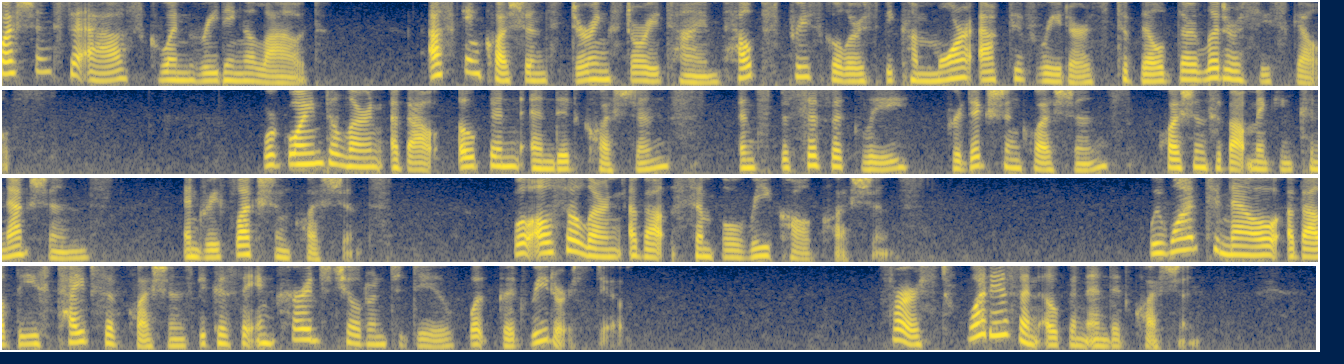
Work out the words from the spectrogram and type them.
Questions to ask when reading aloud. Asking questions during story time helps preschoolers become more active readers to build their literacy skills. We're going to learn about open-ended questions, and specifically prediction questions, questions about making connections, and reflection questions. We'll also learn about simple recall questions. We want to know about these types of questions because they encourage children to do what good readers do. First, what is an open-ended question?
